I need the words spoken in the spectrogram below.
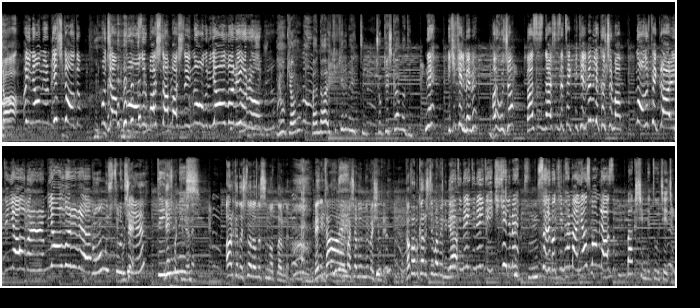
ça... Ay inanmıyorum geç kaldım. Hocam ne olur baştan başlayın ne olur yalvarıyorum. Yok yavrum, ben daha iki kelime ettim. Çok geç kalmadın. Ne? İki kelime mi? Ay hocam ben sizin dersinizde tek bir kelime bile kaçırmam. Ne olur tekrar edin yalvarırım yalvarırım. Ne olmuş şey, geç bakayım yerine. Arkadaşından alırsın notlarını. Beni ta en başa döndürme şimdi. Kafamı karıştırma benim ya. Neydi neydi neydi iki kelime. Söyle bakayım hemen yazmam lazım. Bak şimdi Tuğçe'cim.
